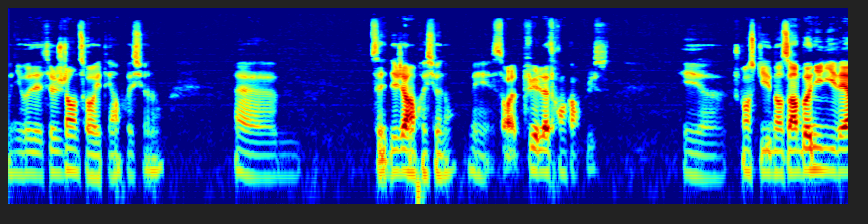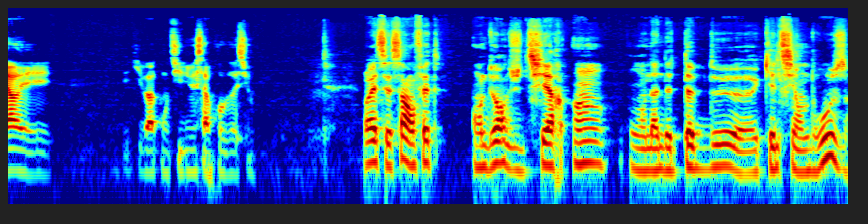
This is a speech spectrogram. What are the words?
au niveau des touchdowns, ça aurait été impressionnant. Euh, c'est déjà impressionnant, mais ça aurait pu l'être encore plus. Et euh, je pense qu'il est dans un bon univers et, qu'il va continuer sa progression. Ouais, c'est ça, en fait, en dehors du tiers 1, on a notre top 2 euh, Kelsey Andrews.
